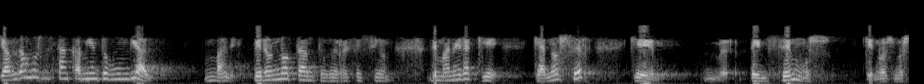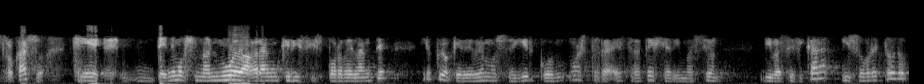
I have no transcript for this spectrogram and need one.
¿ya hablamos de estancamiento mundial? Vale, pero no tanto de recesión. De manera que, que a no ser que mm, pensemos, que no es nuestro caso, que eh, tenemos una nueva gran crisis por delante, yo creo que debemos seguir con nuestra estrategia de inversión diversificada y sobre todo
